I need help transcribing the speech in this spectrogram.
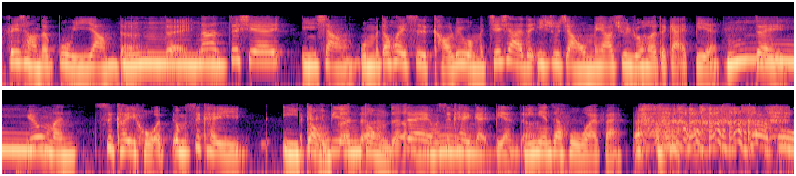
非常的不一样的。嗯、对，那这些影响我们都会是考虑我们接下来的艺术奖，我们要去如何的改变？嗯、对，因为我们是可以活，我们是可以。移动跟动的，对，我们是可以改变的。明年在户外办，这 不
